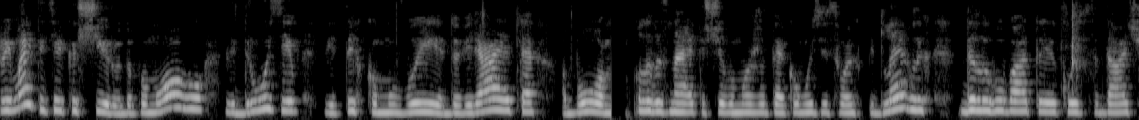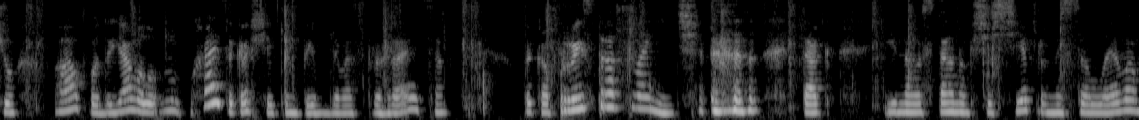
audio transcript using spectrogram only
приймайте тільки щиру допомогу від друзів, від тих, кому ви довіряєте, або коли ви знаєте, що ви можете комусь зі своїх підлеглих делегувати якусь задачу, а по дияволу, ну, хай це краще як інтим для вас програється. Така пристрасна ніч. Так, і наостанок ще ще принесе лева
